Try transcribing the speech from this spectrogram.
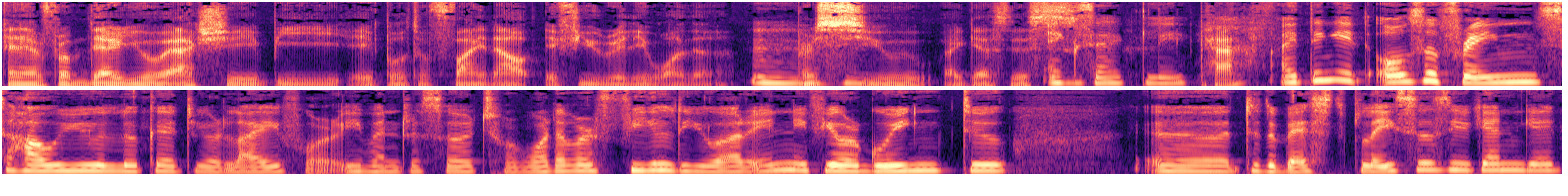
And then from there, you will actually be able to find out if you really want to Mhm. pursue, I guess, this Exactly. path. I think it also frames how you look at your life or even research or whatever field you are in. If you're going to uh, to the best places you can get,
